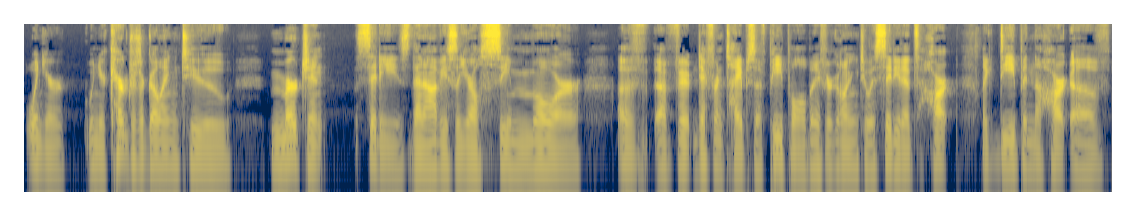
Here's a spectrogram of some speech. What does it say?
when your when your characters are going to merchant cities, then obviously you'll see more of of different types of people. But if you're going to a city that's heart like deep in the heart of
